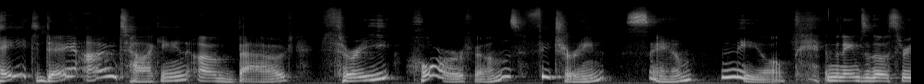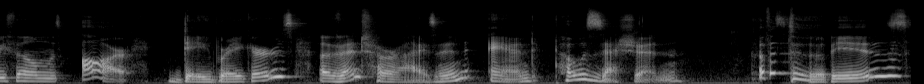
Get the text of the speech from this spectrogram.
Hey, today I'm talking about three horror films featuring Sam Neill. And the names of those three films are Daybreakers, Event Horizon, and Possession. The First up is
